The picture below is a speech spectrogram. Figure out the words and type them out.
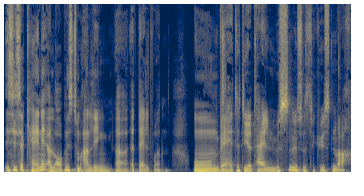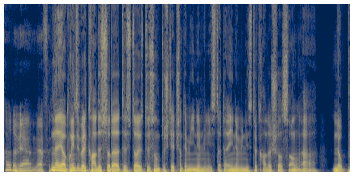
Es ist ja keine Erlaubnis zum Anlegen äh, erteilt worden. Und wer hätte die erteilen müssen? Ist es die Küstenwache oder wer? wer naja, prinzipiell kann das schon, der, das, das untersteht schon dem Innenminister. Der Innenminister kann das schon sagen, äh, Nope,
